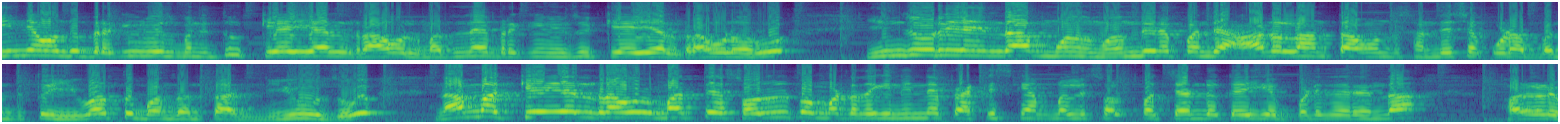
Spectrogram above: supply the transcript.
ನಿನ್ನೆ ಒಂದು ಬ್ರೇಕಿಂಗ್ ನ್ಯೂಸ್ ಬಂದಿತ್ತು. ಕೆ ಎಲ್ ರಾಹುಲ್, ಮೊದಲನೇ breaking news K L Rahul ಅವರು ಇಂಜುರಿಯಿಂದ ಮುಂದಿನ ಪಂದ್ಯ ಆಡಲ್ಲ ಅಂತ ಒಂದು ಸಂದೇಶ ಕೂಡ ಬಂದಿತ್ತು. ಇವತ್ತು ಬಂದಂತ ನ್ಯೂಸು ನಮ್ಮ ಕೆ ಎಲ್ ರಾಹುಲ್ ಮತ್ತೆ ಸ್ವಲ್ಪ ಮಟ್ಟದಾಗಿ ನಿನ್ನೆ ಪ್ರಾಕ್ಟೀಸ್ ಕ್ಯಾಂಪ್ನಲ್ಲಿ ಸ್ವಲ್ಪ ಚೆಂಡು ಕೈಗೆ ಬಡಿದರಿಂದ ಹೊರಗಡೆ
